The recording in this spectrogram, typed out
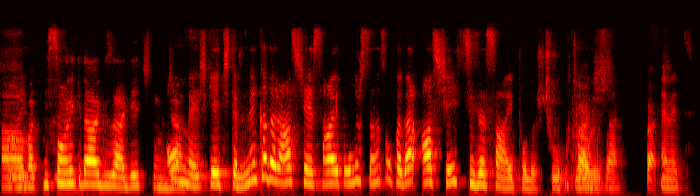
Aa, bak bir sonraki daha güzel geç Nurcan. 15 geçtim. Ne kadar az şeye sahip olursanız o kadar az şey size sahip olur. Çok doğru. Güzel. Evet.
